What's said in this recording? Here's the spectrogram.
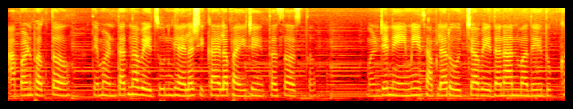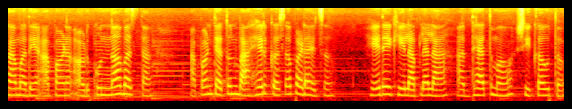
आपण फक्त ते म्हणतात ना वेचून घ्यायला शिकायला पाहिजे तसं असतं. म्हणजे नेहमीच आपल्या रोजच्या वेदनांमध्ये दुःखामध्ये आपण अडकून न बसता आपण त्यातून बाहेर कसं पडायचं हे देखील आपल्याला अध्यात्म शिकवतं.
